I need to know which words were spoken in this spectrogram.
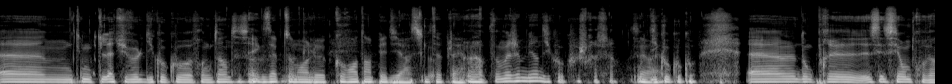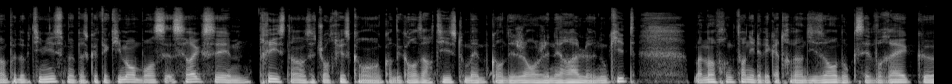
Euh, donc là, tu veux le Dicoco Coco Frank Town, c'est ça? Exactement. Le Corentin Pédia, s'il te plaît. Ah, moi j'aime bien Dicoco, je préfère. Coco. Euh, donc essayons de trouver un peu d'optimisme parce qu'effectivement, bon, c'est vrai que c'est triste, hein, c'est toujours triste quand, quand des grands artistes ou même quand des gens en général euh, nous quittent. Maintenant, Frank Thorne, il avait 90 ans, donc c'est vrai que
